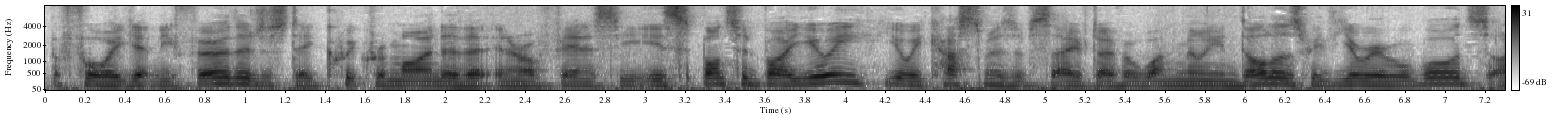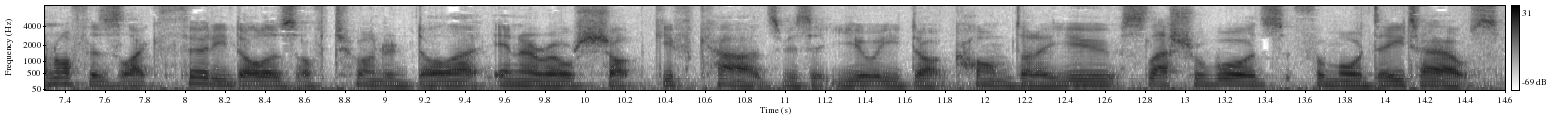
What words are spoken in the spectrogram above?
before we get any further, just a quick reminder that NRL Fantasy is sponsored by Youi. Youi customers have saved over $1 million with Youi rewards on offers like $30 off $200 NRL shop gift cards. Visit youi.com.au slash rewards for more details.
